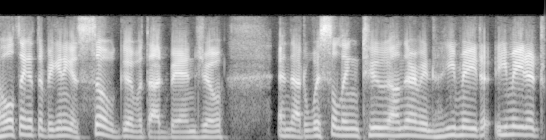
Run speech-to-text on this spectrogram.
whole thing at the beginning is so good with that banjo and that whistling too on there. I mean, he made he made it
